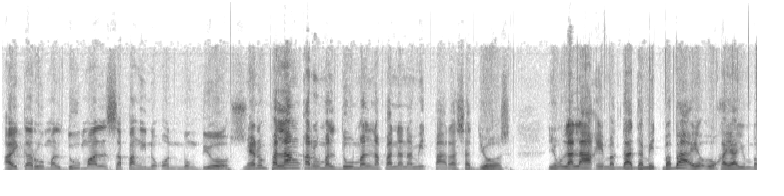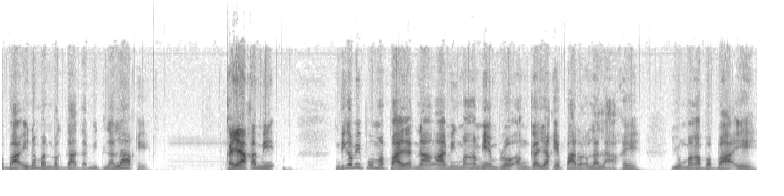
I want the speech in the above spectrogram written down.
ay karumaldumal sa Panginoon mong Diyos. Meron palang karumaldumal na pananamit para sa Diyos. Yung lalaki magdadamit babae o kaya yung babae naman magdadamit lalaki. Kaya kami, hindi kami pumapayag na ang aming mga miyembro ang gayake parang lalaki, yung mga babae.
